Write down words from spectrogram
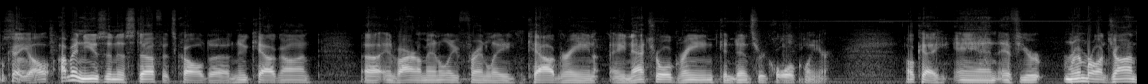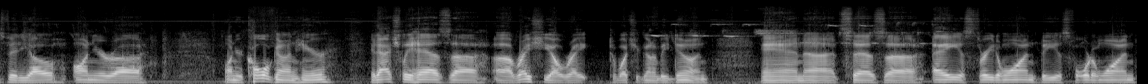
Okay, y'all. I've been using this stuff. It's called uh, Nu-Calgon uh, environmentally friendly Cal Green, a natural green condenser coil cleaner. Okay, and if you remember on John's video on your uh, on your coil gun here, it actually has uh, a ratio rate to what you're going to be doing and uh, it says uh, A is 3 to 1, B is 4 to 1,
